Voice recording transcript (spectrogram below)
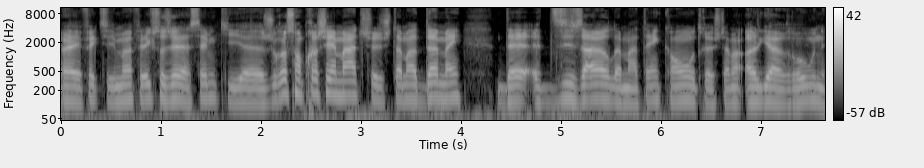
Oui, effectivement. Félix Auger-Aliassime qui euh, jouera son prochain match justement demain dès 10h le matin contre justement Olga Rune.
